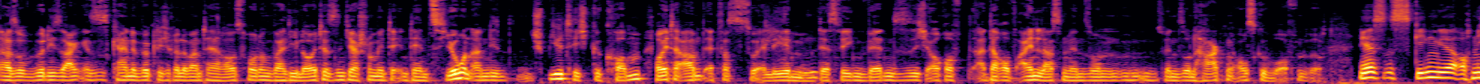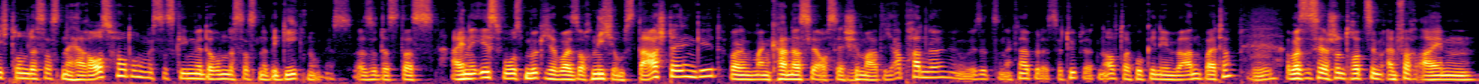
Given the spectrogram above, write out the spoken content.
also würde ich sagen, es ist keine wirklich relevante Herausforderung, weil die Leute sind ja schon mit der Intention an den Spieltisch gekommen, heute Abend etwas zu erleben. Deswegen werden sie sich auch auf, darauf einlassen, wenn so, ein, wenn so ein Haken ausgeworfen wird. Ja, es, es ging mir auch nicht darum, dass das eine Herausforderung ist, es ging mir darum, dass das eine Begegnung ist. Also, dass das eine ist, wo es möglicherweise auch nicht ums Darstellen geht, weil man kann das ja auch sehr schematisch abhandeln. Wir sitzen in der Kneipe, da ist der Typ, der hat einen Auftrag, okay, nehmen wir an, weiter. Mhm. Aber es ist ja schon trotzdem einfach ein,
